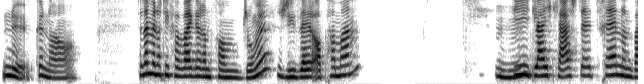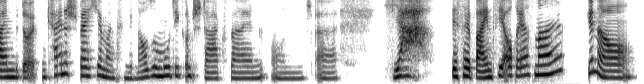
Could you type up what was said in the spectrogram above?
Nö, genau. Dann haben wir noch die Verweigerin vom Dschungel, Giselle Oppermann, Mhm. die gleich klarstellt, Tränen und Weinen bedeuten keine Schwäche, man kann genauso mutig und stark sein. Und äh, ja, Deshalb weint sie auch erstmal. genau.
